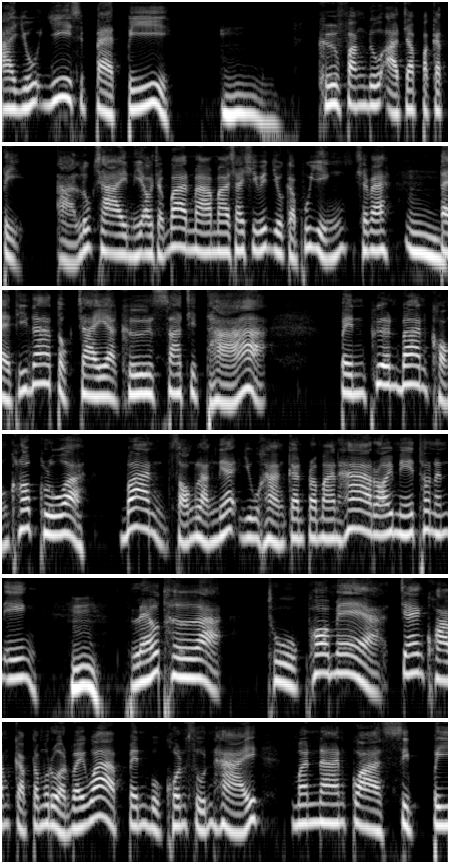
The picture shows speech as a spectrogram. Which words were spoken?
อายุ 28 ปีอืม คือฟังดูอาจจะปกติ อ่า ลูกชายหนีออกจากบ้านมามาใช้ชีวิตอยู่กับผู้หญิงใช่ไหมอืมแต่ที่น่าตกใจอะคือซาจิตถา เป็นเพื่อนบ้านของครอบครัว บ้านสองหลังเนี้ยอยู่ห่างกันประมาณ 500 เมตรเท่านั้นเองอืมแล้วเธออะถูกพ่อแม่อะแจ้งความกับตำรวจไว้ว่าเป็นบุคคลสูญหายมานานกว่า 10 ปี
